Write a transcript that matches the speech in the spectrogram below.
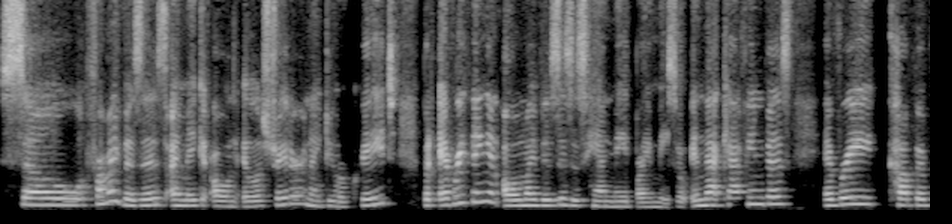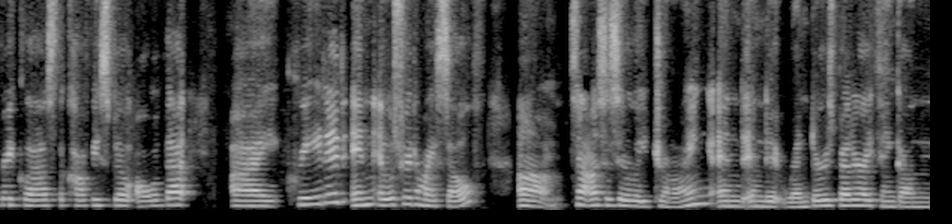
So for my vises, I make it all in Illustrator and I do create, but everything in all my vises is handmade by me. So in that caffeine viz, every cup, every glass, the coffee spill, all of that, I created in Illustrator myself. Um, it's not necessarily drawing, and and it renders better, I think, on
